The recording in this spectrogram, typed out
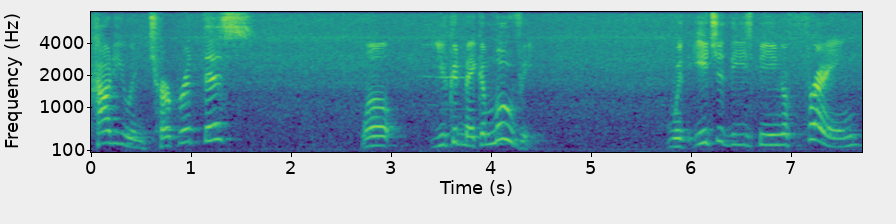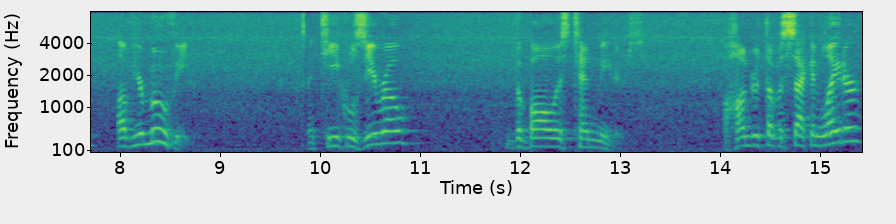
How do you interpret this? Well, you could make a movie with each of these being a frame of your movie. At t equals zero, the ball is 10 meters. A hundredth of a second later,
